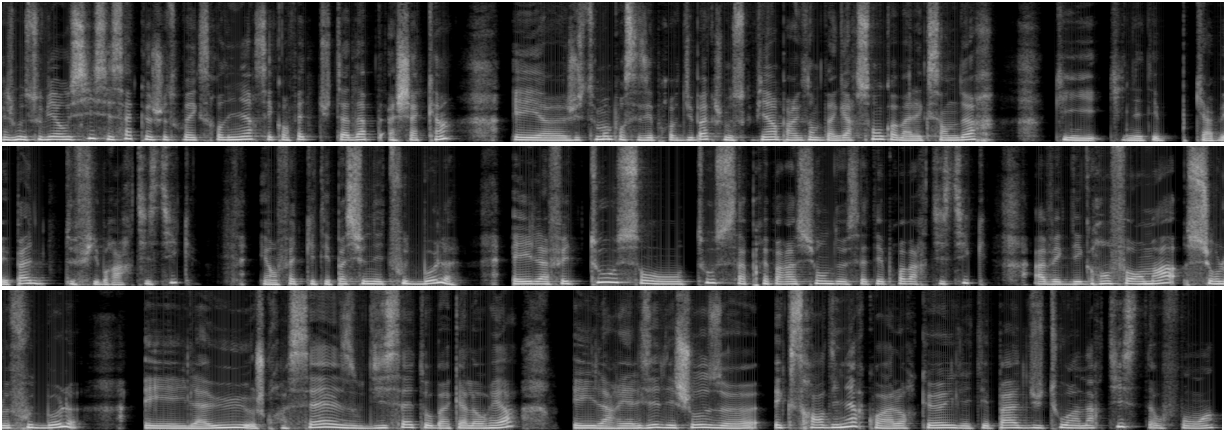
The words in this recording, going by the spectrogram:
je me souviens aussi, c'est ça que je trouvais extraordinaire, c'est qu'en fait, tu t'adaptes à chacun. Et euh, justement, pour ces épreuves du bac, je me souviens par exemple d'un garçon comme Alexander qui, qui n'avait qui pas de fibre artistique et en fait qui était passionné de football. Et il a fait tout son, toute sa préparation de cette épreuve artistique avec des grands formats sur le football. Et il a eu, je crois, 16 ou 17 au baccalauréat. Et il a réalisé des choses euh, extraordinaires, quoi, alors qu'il n'était pas du tout un artiste, au fond. Hein.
